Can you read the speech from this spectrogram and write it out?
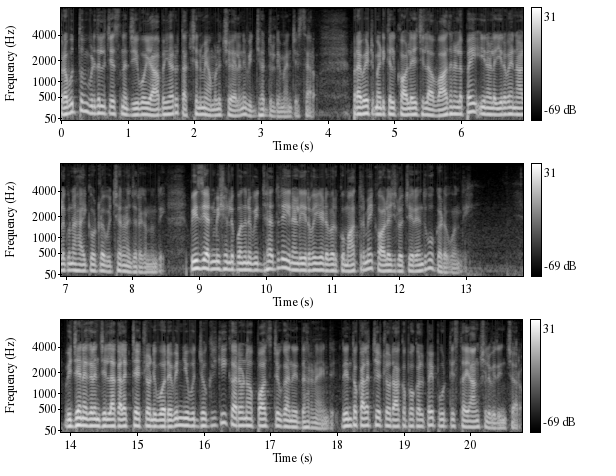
ప్రభుత్వం విడుదల చేసిన జీవో యాభై ఆరు తక్షణమే అమలు చేయాలని విద్యార్థులు డిమాండ్ చేశారు. ప్రైవేట్ మెడికల్ కాలేజీల వాదనలపై ఈ నెల ఇరవై నాలుగున హైకోర్టులో విచారణ జరగనుంది. పీజీ అడ్మిషన్లు పొందిన విద్యార్థులు ఈ నెల ఇరవై ఏడు వరకు మాత్రమే కాలేజీలో చేరేందుకు గడువు ఉంది. విజయనగరం జిల్లా కలెక్టరేట్లోని ఓ రెవెన్యూ ఉద్యోగికి కరోనా పాజిటివ్గా నిర్ధారణ అయింది. దీంతో కలెక్టరేట్లో రాకపోకలపై పూర్తిస్థాయి ఆంక్షలు విధించారు.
